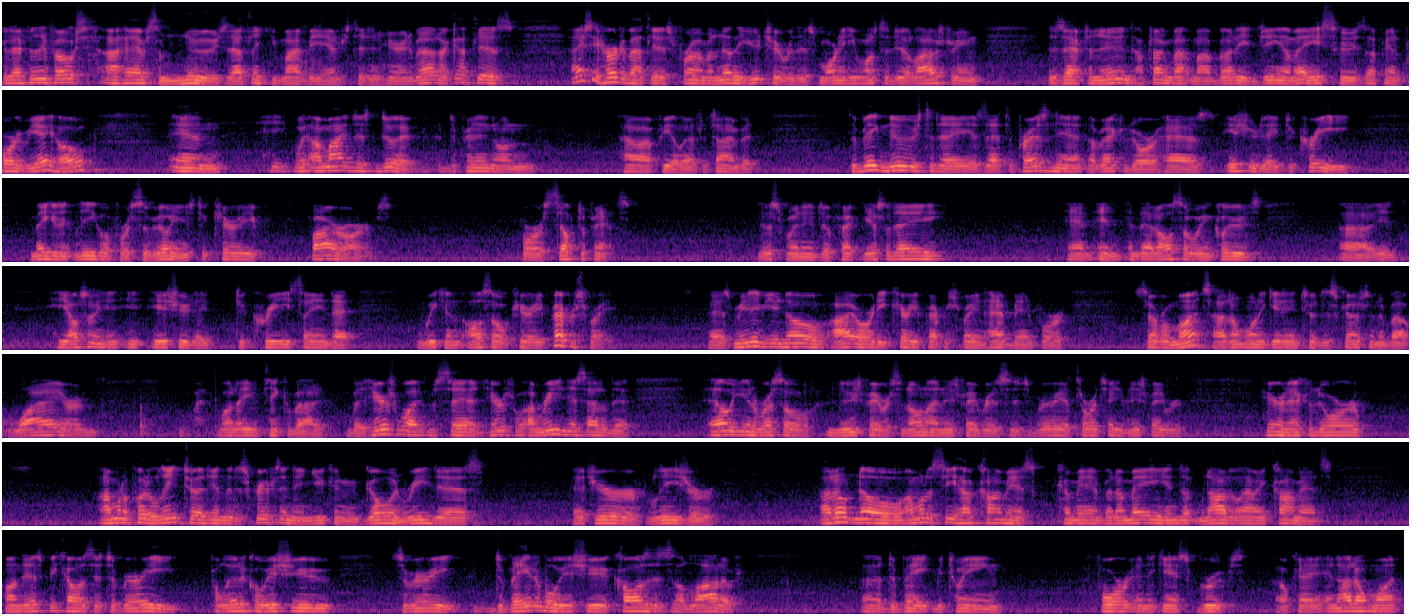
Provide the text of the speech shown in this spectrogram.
Good afternoon, folks. I have some news that I think you might be interested in hearing about. I got this, I actually heard about this from another YouTuber this morning. He wants to do a live stream this afternoon. I'm talking about my buddy GM Ace, who's up in Portoviejo. And he, well, I might just do it, depending on how I feel at the time. But the big news today is that the president of Ecuador has issued a decree making it legal for civilians to carry firearms for self-defense. This went into effect yesterday, and and, and that also includes. Uh, it, he also issued a decree saying that we can also carry pepper spray. As many of you know, I already carry pepper spray and have been for several months. I don't want to get into a discussion about why or what I even think about it. But here's what was said. Here's what I'm reading this out of the El Universal newspaper. It's an online newspaper. It's, it's a very authoritative newspaper here in Ecuador. I'm going to put a link to it in the description, and you can go and read this at your leisure. I don't know. I'm going to see how comments come in, but I may end up not allowing comments on this because it's a very political issue. It's a very debatable issue. It causes a lot of uh, debate between for and against groups. Okay, and I don't want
